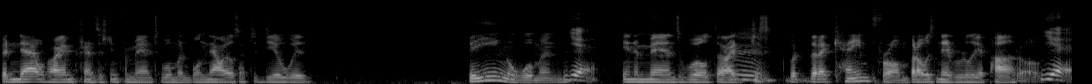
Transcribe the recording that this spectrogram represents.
But now, if I am transitioning from man to woman, well, now I also have to deal with being a woman yeah in a man's world that I Mm. just but that I came from, but I was never really a part of. yeah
